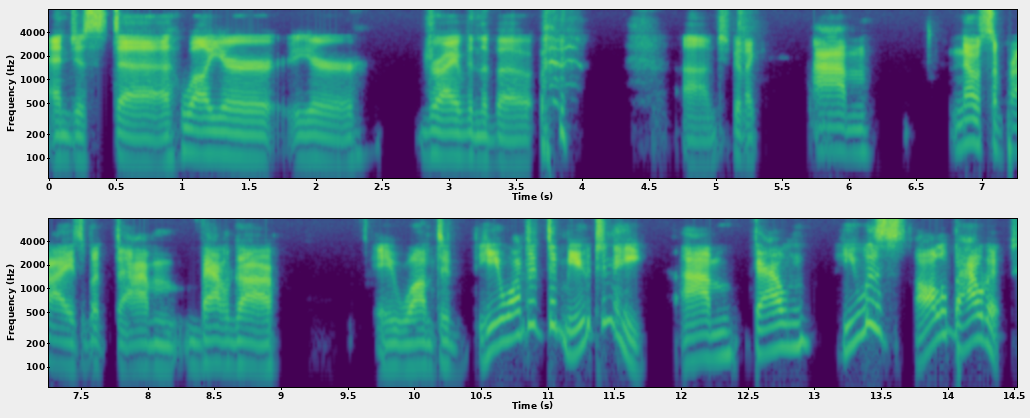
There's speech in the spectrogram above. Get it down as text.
and just uh while you're you're driving the boat, um, just be like, um, no surprise, but um, Valgar, he wanted he wanted to mutiny. Um, down he was all about it.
